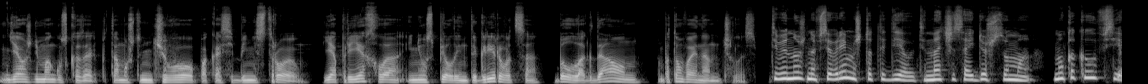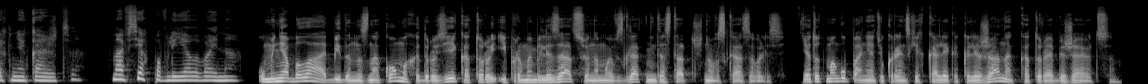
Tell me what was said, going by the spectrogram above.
я уже не могу сказать, потому что ничего пока себе не строю. Я приехала и не успела интегрироваться, был локдаун, а потом война началась. Тебе нужно все время что-то делать, иначе сойдешь с ума. Ну, как и у всех, мне кажется. На всех повлияла война. У меня была обида на знакомых и друзей, которые и про мобилизацию, на мой взгляд, недостаточно высказывались. Я тут могу понять украинских коллег и коллежанок, которые обижаются.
